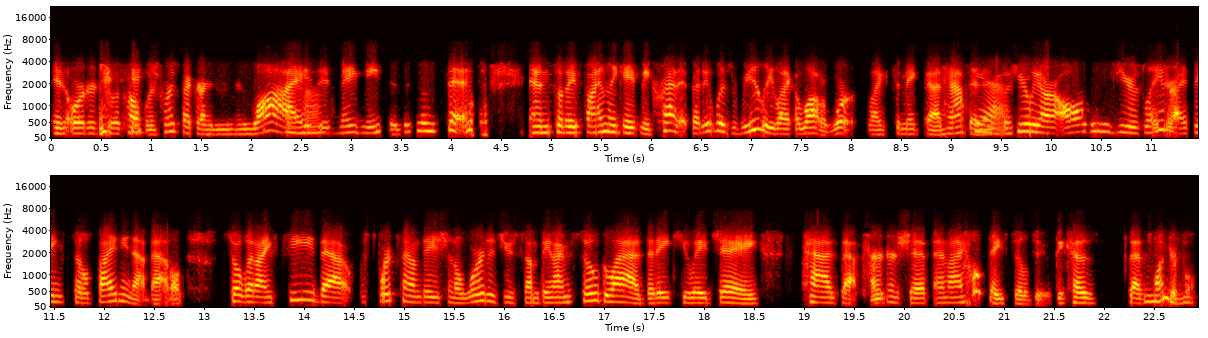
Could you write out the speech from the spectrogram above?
in order to accomplish horseback riding and why uh-huh. it made me physically fit. And so they finally gave me credit, but it was really like a lot of work, like to make that happen. Yeah. So here we are all these years later, I think, still fighting that battle. So when I see that Sports Foundation awarded you something, I'm so glad that AQHA has that partnership, and I hope they still do because that's mm-hmm. wonderful.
